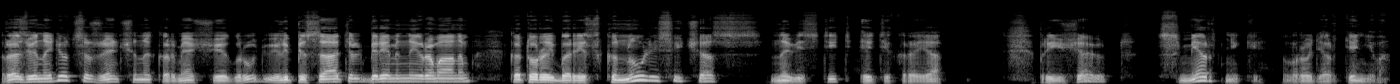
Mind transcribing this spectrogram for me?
Разве найдется женщина, кормящая грудью, или писатель, беременный романом, которые бы рискнули сейчас навестить эти края? Приезжают смертники, вроде Артеньева.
